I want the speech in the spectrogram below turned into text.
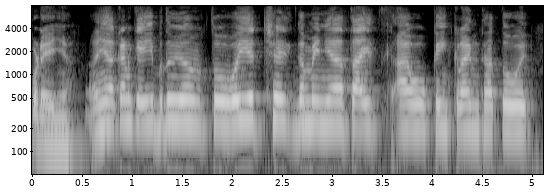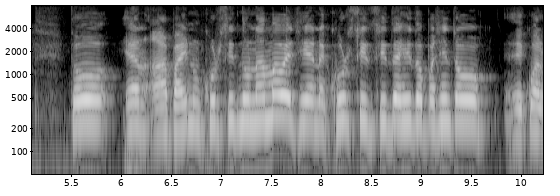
પડે અહીંયા. અહીંયા કારણ કે એ બધું તો હોય જ છે, ગમે ત્યાં થાય, આવો કંઈ ક્રાઇમ થતો હોય. તો એ આ ભાઈનું ખુરશીદનું નામ આવે છે, અને ખુરશીદ સીધે સીધો પછી તો એકવાર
